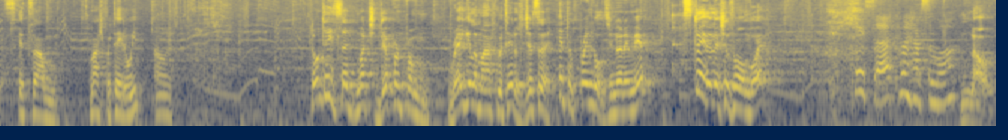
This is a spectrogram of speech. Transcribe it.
it's, it's um mashed potato wheat. Oh, Don't taste that much different from regular mashed potatoes, just a hint of Pringles, you know what I mean? Stay delicious, homeboy. Please, sir, can I have some more? No.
